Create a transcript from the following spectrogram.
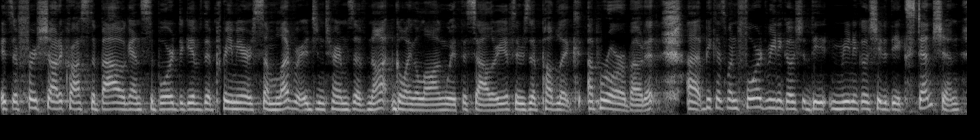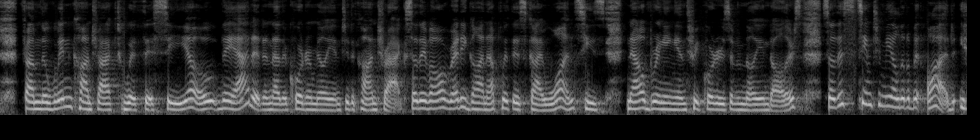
it's a first shot across the bow against the board to give the premier some leverage in terms of not going along with the salary if there's a public uproar about it. Uh, because when Ford renegotiated the renegotiated the extension from the Wynne contract with the CEO, they added another quarter million to the contract. So they've already gone up with this guy once. He's now bringing in three quarters of a million dollars. So this seemed to me a little bit odd, you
